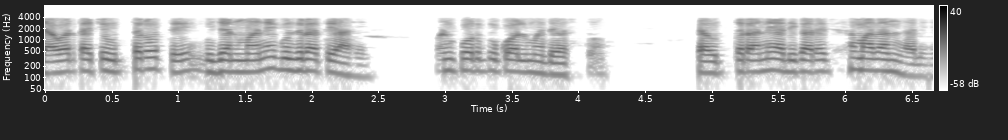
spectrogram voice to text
त्यावर त्याचे उत्तर होते मी जन्माने गुजराती आहे पण पोर्तुगाल मध्ये असतो. त्या उत्तराने अधिकाऱ्याचे समाधान झाले.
